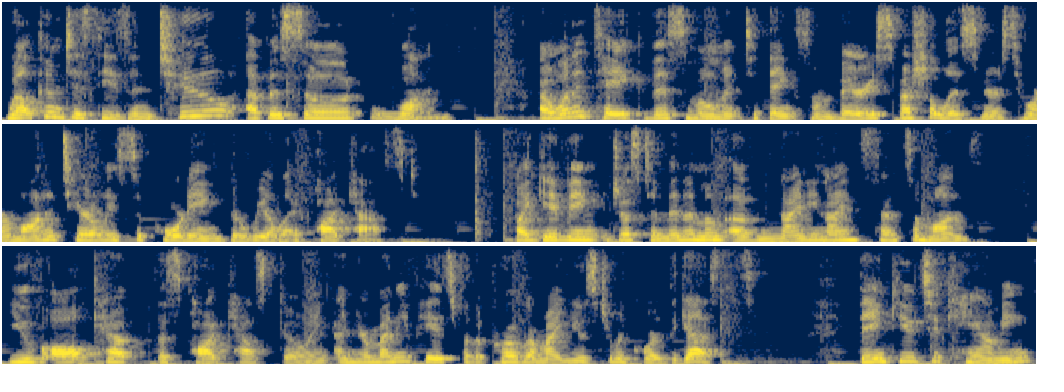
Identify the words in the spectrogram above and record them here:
Welcome to season two, episode one. I want to take this moment to thank some very special listeners who are monetarily supporting the Real Life Podcast. By giving just a minimum of 99 cents a month, you've all kept this podcast going, and your money pays for the program I use to record the guests. Thank you to Cami,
